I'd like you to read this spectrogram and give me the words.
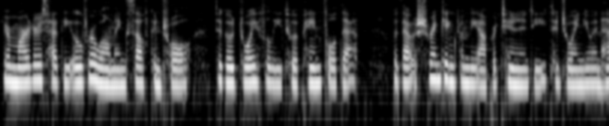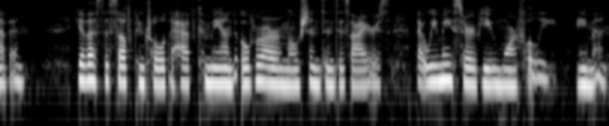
Your martyrs had the overwhelming self control to go joyfully to a painful death without shrinking from the opportunity to join you in heaven. Give us the self control to have command over our emotions and desires that we may serve you more fully. Amen.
